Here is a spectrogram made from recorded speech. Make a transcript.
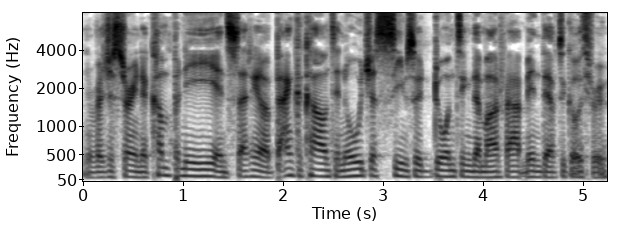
you know, registering a company and setting up a bank account and it all just seems so daunting the amount of admin they have to go through.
